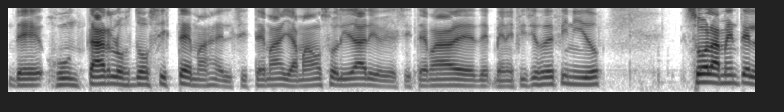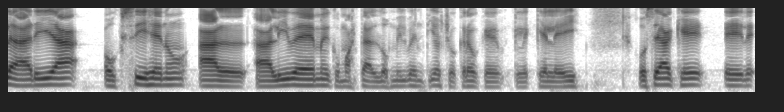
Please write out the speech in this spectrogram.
de juntar los dos sistemas, el sistema llamado solidario y el sistema de, de beneficios definidos, solamente le daría oxígeno al, al IBM como hasta el 2028, creo que, que, leí. O sea que eh,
